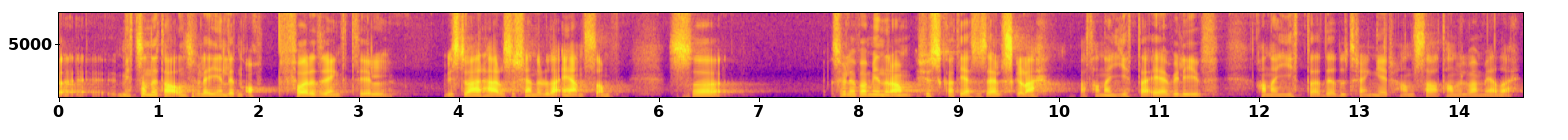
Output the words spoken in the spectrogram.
eh, midt sånn i talen så vil jeg gi en liten oppfordring til Hvis du er her og så kjenner du deg ensom, så, så vil jeg bare minne deg om Husk at Jesus elsker deg. At han har gitt deg evig liv. Han har gitt deg det du trenger. Han sa at han vil være med deg.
